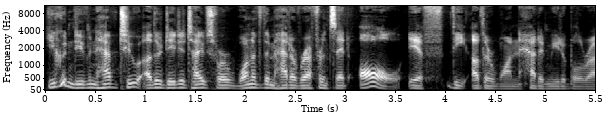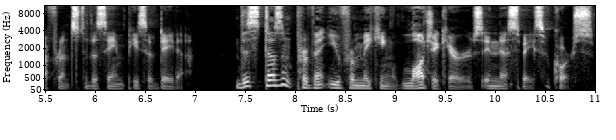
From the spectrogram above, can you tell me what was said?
You couldn't even have two other data types where one of them had a reference at all if the other one had a mutable reference to the same piece of data. This doesn't prevent you from making logic errors in this space, of course.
